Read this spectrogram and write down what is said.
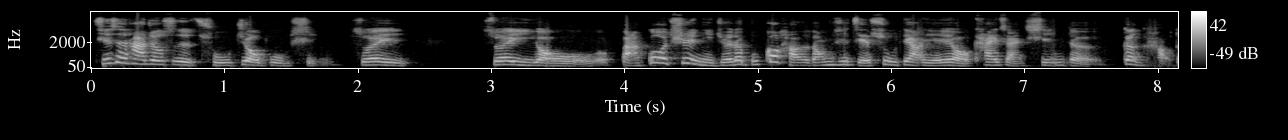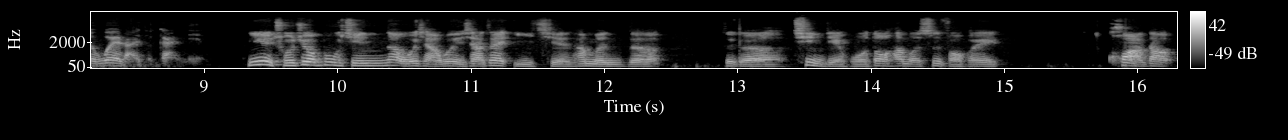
其实它就是除旧布新，所以所以有把过去你觉得不够好的东西结束掉，也有开展新的更好的未来的概念。因为除旧布新，那我想问一下，在以前他们的这个庆典活动，他们是否会跨到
